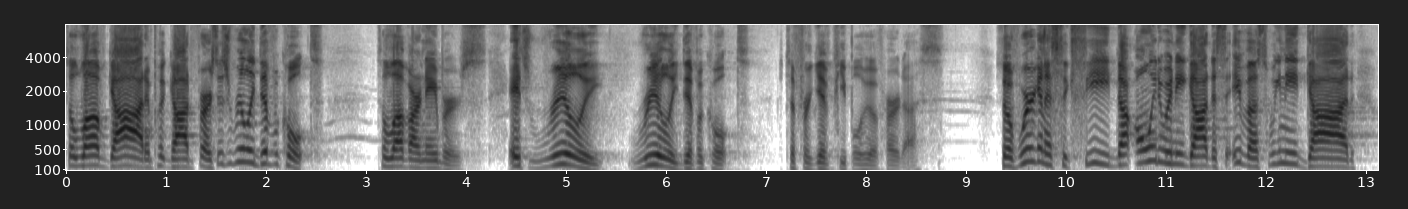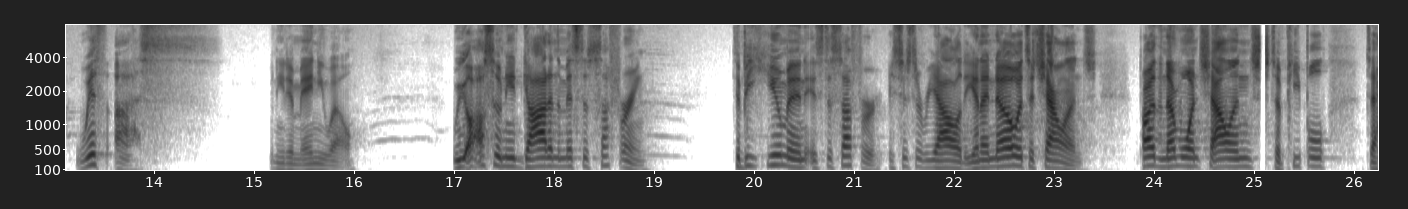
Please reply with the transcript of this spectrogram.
to love God and put God first. It's really difficult to love our neighbors. It's really, really difficult to forgive people who have hurt us. So, if we're going to succeed, not only do we need God to save us, we need God with us. We need Emmanuel. We also need God in the midst of suffering. To be human is to suffer, it's just a reality. And I know it's a challenge. Probably the number one challenge to people, to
